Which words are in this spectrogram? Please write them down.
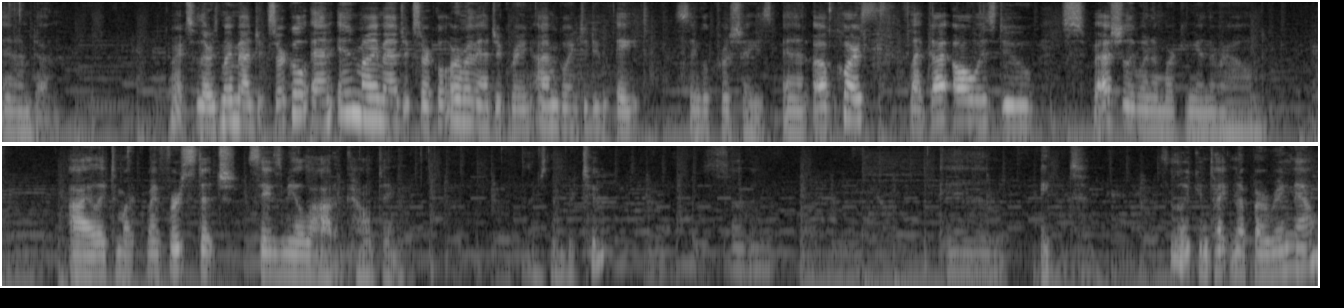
and I'm done. Alright, so there's my magic circle, and in my magic circle, or my magic ring, I'm going to do eight single crochets. And of course, like I always do, especially when I'm working in the round, I like to mark my first stitch. Saves me a lot of counting. And there's number two, seven, and eight. So we can tighten up our ring now.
